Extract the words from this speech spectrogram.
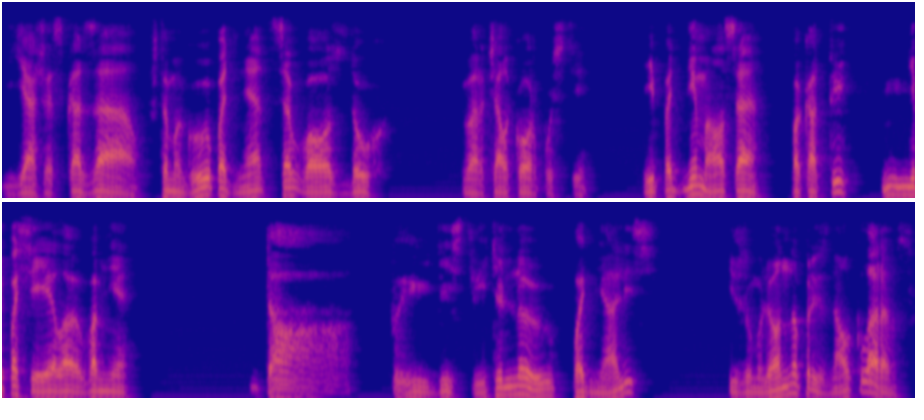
«Я же сказал, что могу подняться в воздух», — ворчал Корпусти, — «и поднимался, пока ты не посеяла во мне». «Да, вы действительно поднялись?» Изумленно признал Кларенс.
